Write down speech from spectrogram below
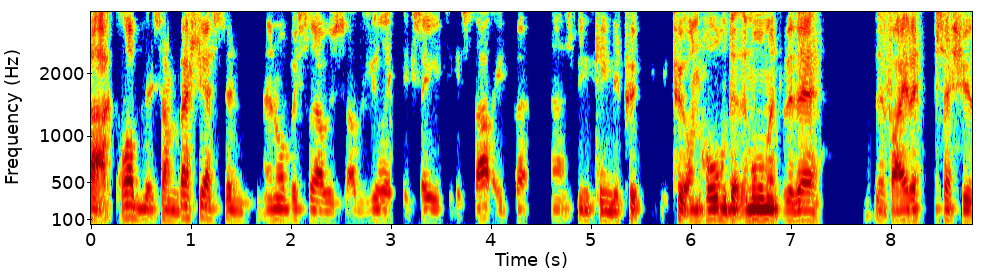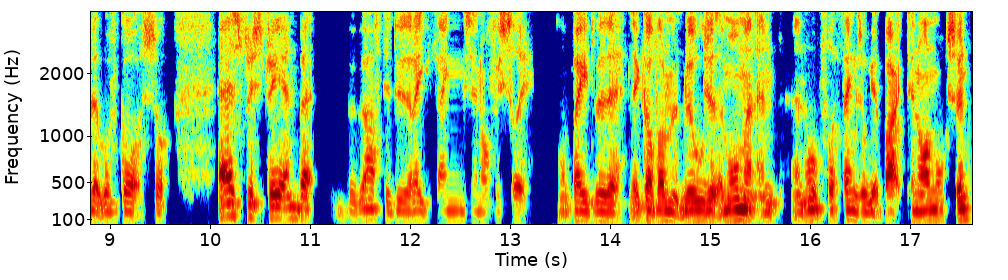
at a club that's ambitious, and, and obviously I was I was really excited to get started. But that's been kind of put put on hold at the moment with the the virus issue that we've got. So it is frustrating, but, but we have to do the right things and obviously abide with the, the government rules at the moment, and, and hopefully things will get back to normal soon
